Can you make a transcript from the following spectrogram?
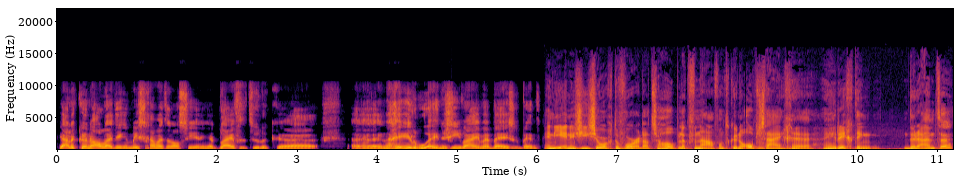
Ja, er kunnen allerlei dingen misgaan met de lancering. Het blijft natuurlijk een heleboel energie waar je mee bezig bent. En die energie zorgt ervoor dat ze hopelijk vanavond kunnen opstijgen in richting de ruimte.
